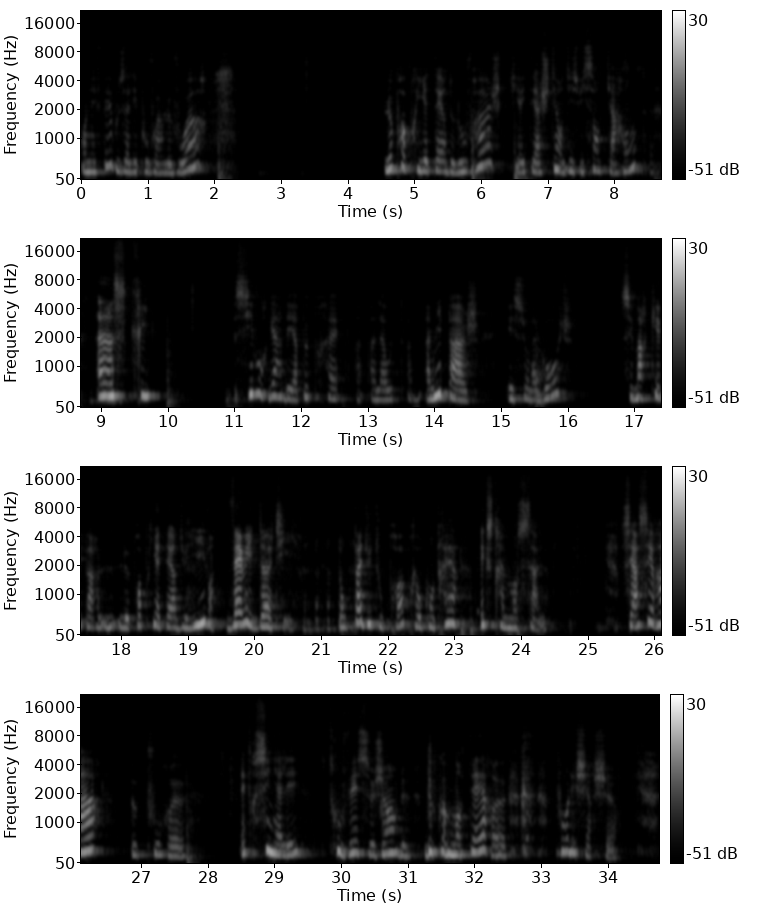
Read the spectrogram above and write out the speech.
En effet, vous allez pouvoir le voir, le propriétaire de l'ouvrage, qui a été acheté en 1840, a inscrit, si vous regardez à peu près à, mi-page et sur la gauche, c'est marqué par le propriétaire du livre Very dirty. Donc pas du tout propre au contraire extrêmement sale. C'est assez rare euh, pour euh, être signalé de trouver ce genre de, commentaires euh, pour les chercheurs.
